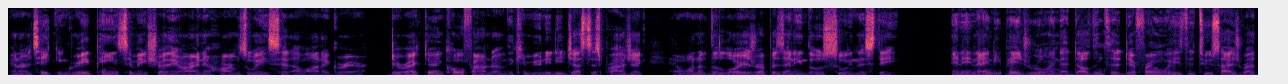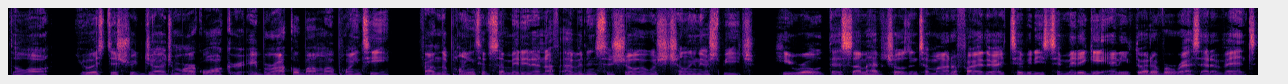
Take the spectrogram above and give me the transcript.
and are taking great pains to make sure they aren't in harm's way, said Alana Greer, director and co founder of the Community Justice Project and one of the lawyers representing those suing the state. In a 90 page ruling that delved into the different ways the two sides read the law, U.S. District Judge Mark Walker, a Barack Obama appointee, found the plaintiff submitted enough evidence to show it was chilling their speech. He wrote that some have chosen to modify their activities to mitigate any threat of arrest at events,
